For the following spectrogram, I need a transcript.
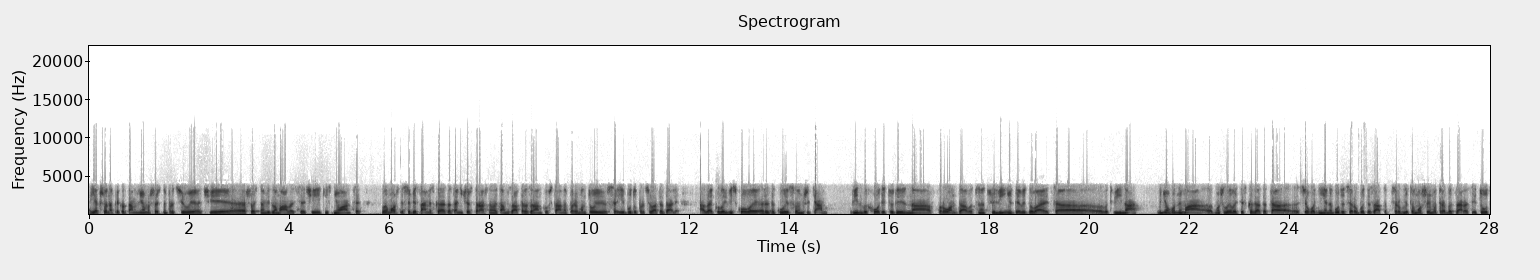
Якщо, наприклад, там в ньому щось не працює, чи е, щось там відламалося, чи якісь нюанси, ви можете собі самі сказати, та нічого страшного, там завтра зранку встану, перемонтую все і буду працювати далі. Але коли військовий ризикує своїм життям, він виходить туди на фронт, да, от на цю лінію, де відбувається от війна. В нього нема можливості сказати, та сьогодні я не буду це робити, завтра це роблю, тому що йому треба зараз і тут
